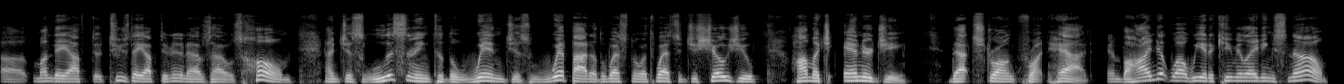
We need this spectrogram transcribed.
uh, Monday after Tuesday afternoon as I was home and just listening to the wind just whip out of the west northwest. It just shows you how much energy that strong front had. And behind it, well, we had accumulating snow.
